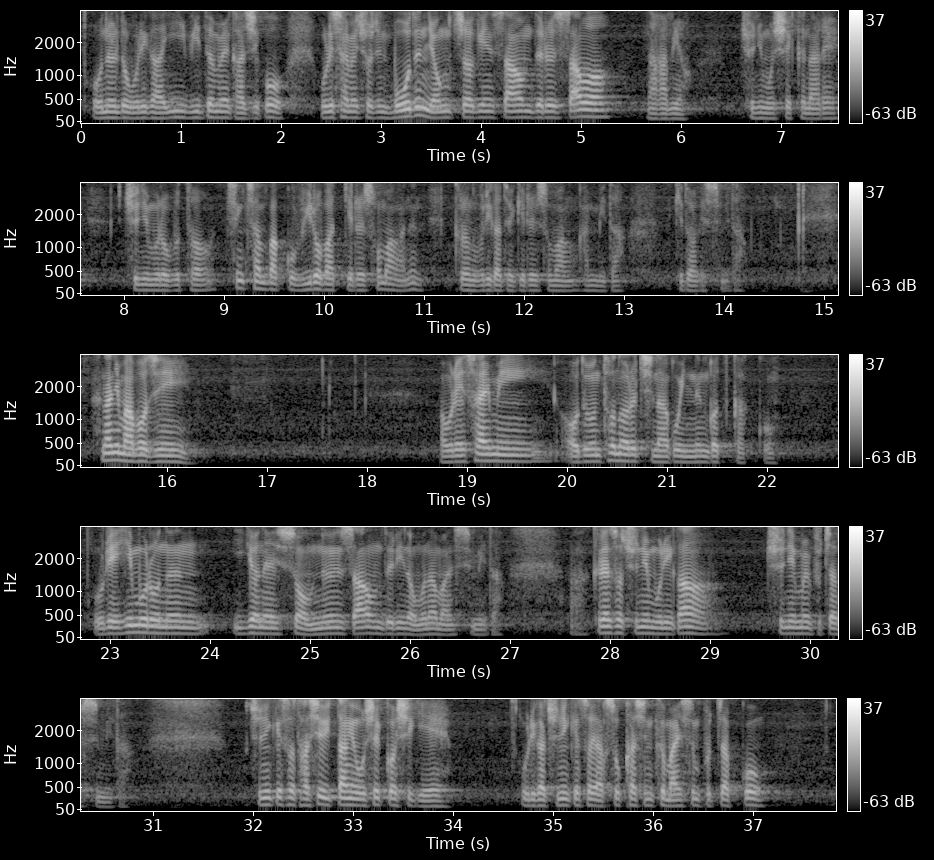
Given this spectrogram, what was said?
오늘도 우리가 이 믿음을 가지고 우리 삶에 주어진 모든 영적인 싸움들을 싸워 나가며 주님 오실 그날에 주님으로부터 칭찬받고 위로받기를 소망하는 그런 우리가 되기를 소망합니다. 기도하겠습니다. 하나님 아버지 우리의 삶이 어두운 터널을 지나고 있는 것 같고 우리의 힘으로는 이겨낼 수 없는 싸움들이 너무나 많습니다. 아, 그래서 주님 우리가 주님을 붙잡습니다. 주님께서 다시 이 땅에 오실 것이기에 우리가 주님께서 약속하신 그 말씀 붙잡고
